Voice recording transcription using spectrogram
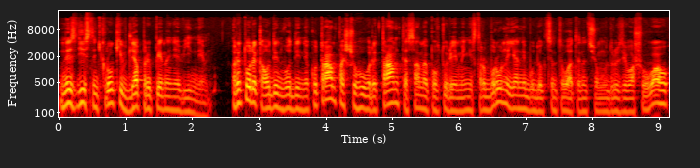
не здійснить кроків для припинення війни. Риторика один в один, як у Трампа, що говорить Трамп, те саме повторює міністр оборони. Я не буду акцентувати на цьому, друзі, вашу увагу,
